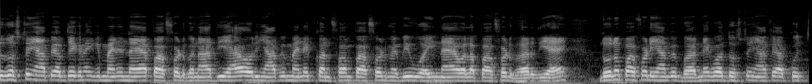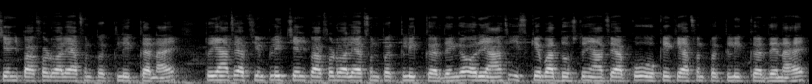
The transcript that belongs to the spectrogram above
तो दोस्तों, यहाँ पे आप देख रहे हैं कि मैंने नया पासवर्ड बना दिया है और यहाँ पे मैंने कंफर्म पासवर्ड में भी वही नया वाला पासवर्ड भर दिया है। दोनों पासवर्ड यहाँ पे भरने के बाद दोस्तों, यहाँ पे आपको चेंज पासवर्ड वाले ऑप्शन पर क्लिक करना है। तो यहाँ पे आप सिंपली चेंज पासवर्ड वाले ऑप्शन पर क्लिक कर देंगे और यहाँ से इसके बाद दोस्तों यहाँ से आपको ओके के ऑप्शन पर क्लिक कर देना है।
